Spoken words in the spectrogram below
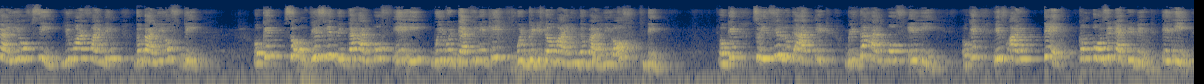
value of C, you are finding the value of D. Okay, so obviously with the help of AE, we would definitely would be determining the value of D. Okay, so if you look at it with the help of AE, okay, if I take composite attribute AE,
